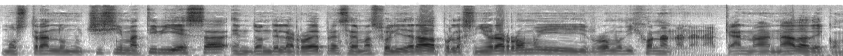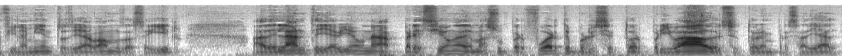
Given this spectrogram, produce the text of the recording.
mostrando muchísima tibieza, en donde la rueda de prensa además fue liderada por la señora Romo y Romo dijo, no, no, no, acá no, nada de confinamientos, ya vamos a seguir adelante. Y había una presión además súper fuerte por el sector privado, el sector empresarial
